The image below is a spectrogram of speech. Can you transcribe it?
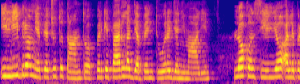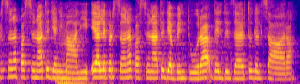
Il libro mi è piaciuto tanto perché parla di avventure e di animali. Lo consiglio alle persone appassionate di animali e alle persone appassionate di avventura del deserto del Sahara.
